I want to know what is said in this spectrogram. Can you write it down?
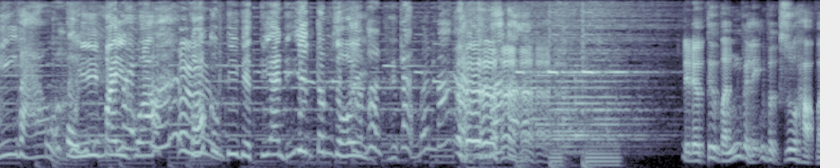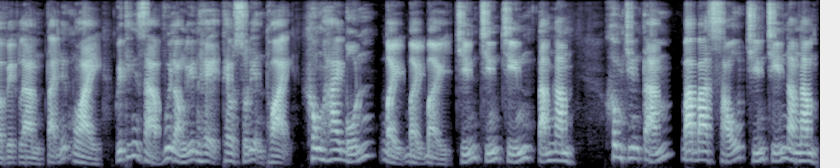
ghi vào. Ôi may, may quá. quá. Có công ty ViettVN thì yên tâm rồi. À, vâng, cảm ơn bác. Cảm ơn bác để được tư vấn về lĩnh vực du học và việc làm tại nước ngoài, quý thính giả vui lòng liên hệ theo số điện thoại 024 777 999 85 098 336 9955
